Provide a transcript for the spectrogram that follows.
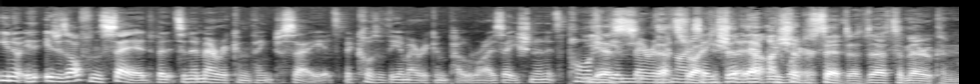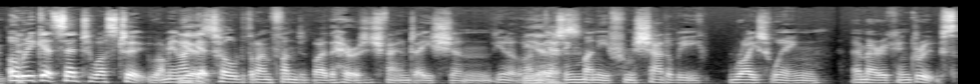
you know, it, it is often said, but it's an American thing to say. It's because of the American polarization and it's part yes, of the Americanization. Right. I should have said that. That's American. Oh, but it gets said to us too. I mean, yes. I get told that I'm funded by the Heritage Foundation, you know, that I'm yes. getting money from shadowy right wing American groups.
